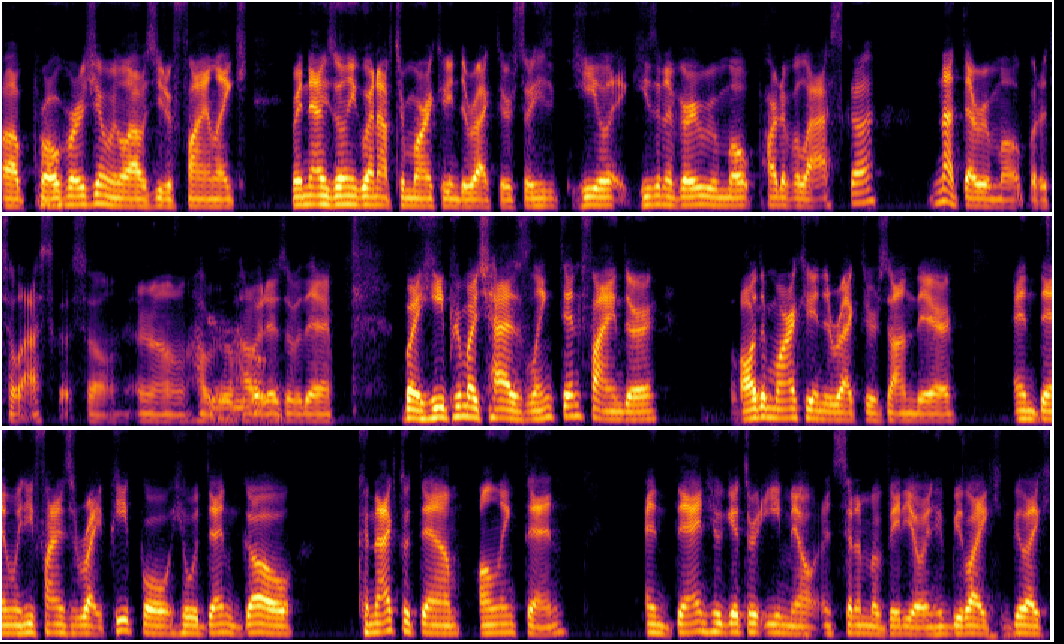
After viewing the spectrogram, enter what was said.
uh pro version which allows you to find like right now he's only going after marketing directors so he's he like he's in a very remote part of alaska. Not that remote but it's alaska so i don't know how, how it is over there. But he pretty much has linkedin finder all the marketing directors on there and then when he finds the right people he would then go connect with them on linkedin and then he'll get their email and send them a video and he'll be like be like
